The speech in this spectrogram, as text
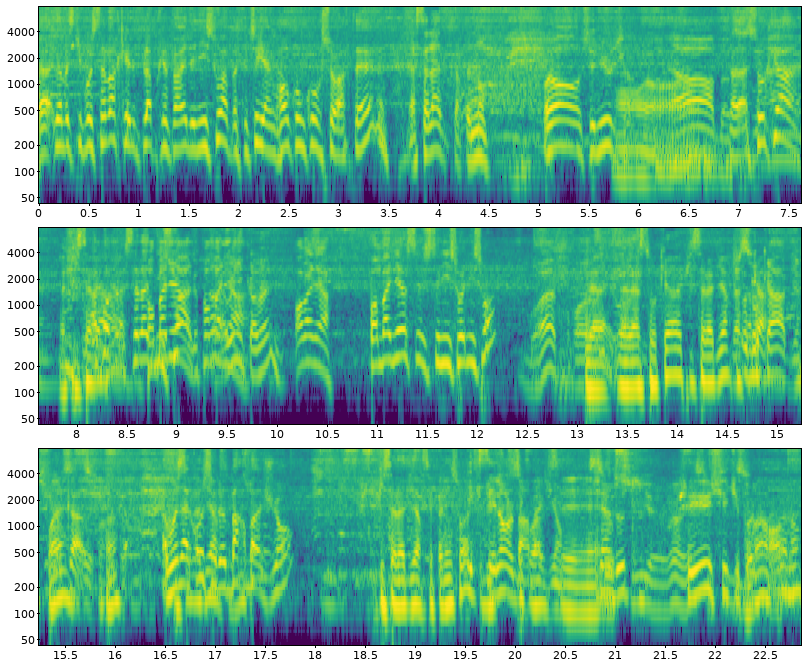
Euh, non, parce qu'il faut savoir quel plat préféré des Niçois. Parce que tu sais, il y a un grand concours sur RTL. La salade, certainement. Oh non, c'est nul ça. Ah, bah, la soca. La pisse à Ah, la bière. la salade Pambagna, niçoise le Pambagna. Ah, oui, quand même. Pambagna, c'est c'est niçois, niçois? Ouais, pour. La, euh, la, la soca, pisse à la bière la Soca, bien sûr. Ouais. Soca, oui. Ouais. À Monaco, c'est le c'est barbagian. Pisse à la bière, c'est pas niçois Excellent, le Barbagian. C'est- un doute. aussi, euh. Si, si, tu peux le prendre. non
